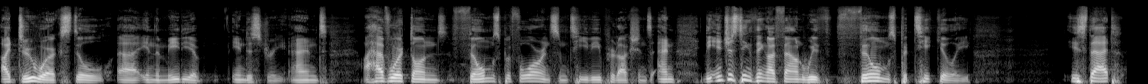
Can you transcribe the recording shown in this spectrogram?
I do work still uh, in the media industry, and I have worked on films before and some TV productions. And the interesting thing I found with films, particularly, is that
